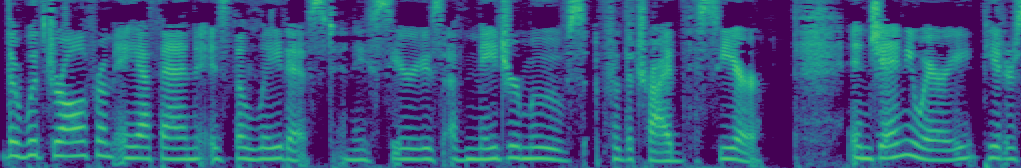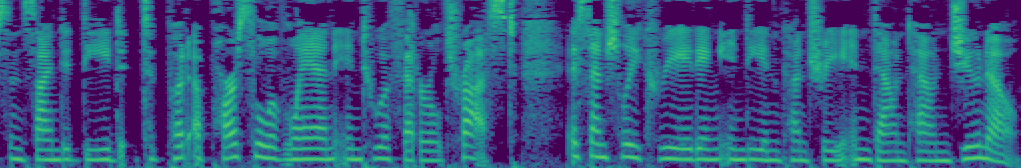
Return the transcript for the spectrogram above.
The withdrawal from AFN is the latest in a series of major moves for the tribe this year. In January, Peterson signed a deed to put a parcel of land into a federal trust, essentially creating Indian country in downtown Juneau.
